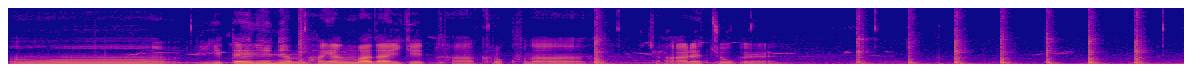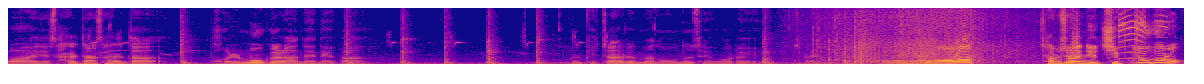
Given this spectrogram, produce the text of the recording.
어... 이게 때리는 방향마다 이게 다 그렇구나. 자 아래쪽을. 와 이제 살다 살다 벌목을 하네 내가. 이렇게 자르면 어느 세월에 잘리죠? 어어어! 잠시만요. 집 쪽으로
